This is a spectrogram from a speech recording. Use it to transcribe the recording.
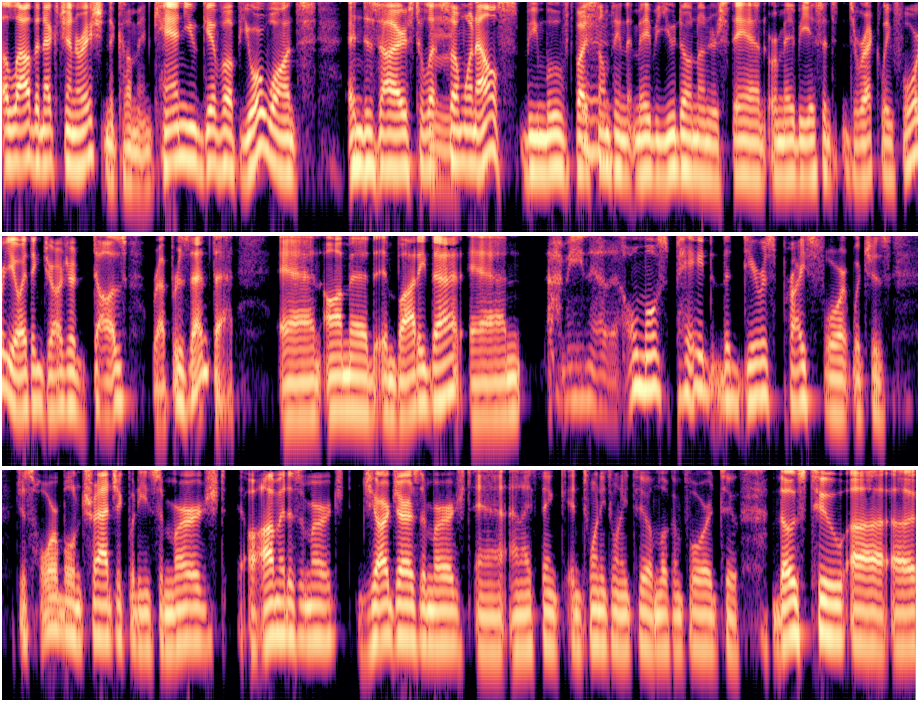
allow the next generation to come in? Can you give up your wants and desires to let someone else be moved by something that maybe you don't understand or maybe isn't directly for you? I think Jar Jar does represent that. And Ahmed embodied that. And I mean, uh, almost paid the dearest price for it, which is just horrible and tragic. But he's emerged. Ahmed has emerged. Jar Jar has emerged. And, and I think in 2022, I'm looking forward to those two uh, uh,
